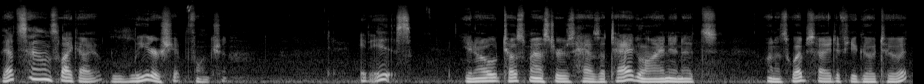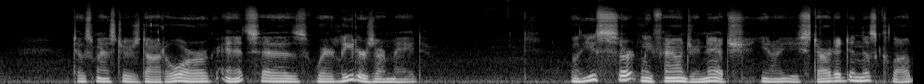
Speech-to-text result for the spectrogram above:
That sounds like a leadership function. It is. You know, Toastmasters has a tagline and it's on its website if you go to it, toastmasters.org, and it says where leaders are made. Well, you certainly found your niche. You know, you started in this club,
